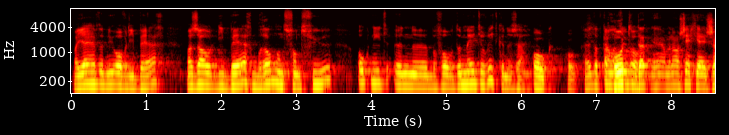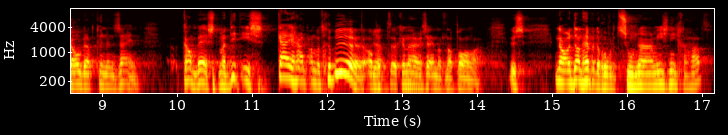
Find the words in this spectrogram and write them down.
maar jij hebt het nu over die berg. Maar zou die berg brandend van het vuur ook niet een, eh, bijvoorbeeld een meteoriet kunnen zijn? Ook, ook. Dat kan Maar goed, dat, ja, maar nou zeg jij, zou dat kunnen zijn? Kan best, maar dit is keihard aan het gebeuren op Ja, het Canarische eiland La Palma. Dus, nou, en dan hebben we het nog over de tsunamis niet gehad.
